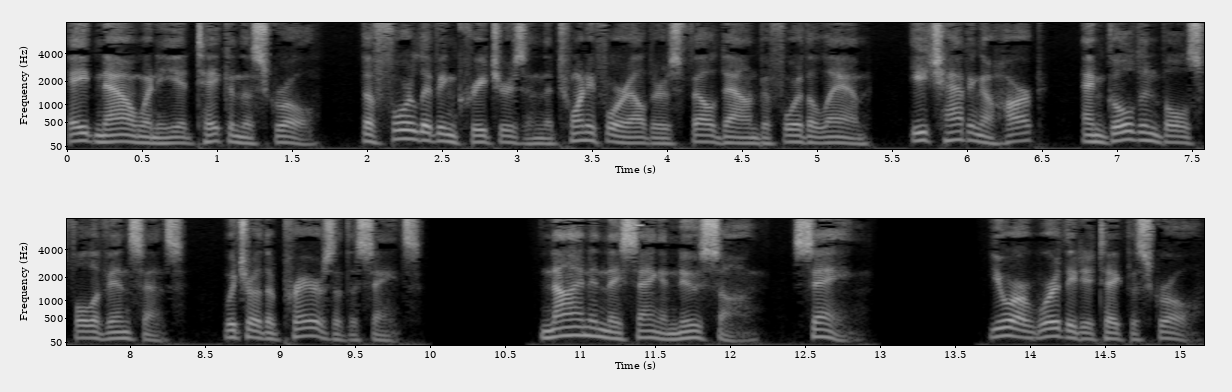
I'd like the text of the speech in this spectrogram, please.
8 Now when he had taken the scroll, the four living creatures and the twenty four elders fell down before the Lamb, each having a harp, and golden bowls full of incense, which are the prayers of the saints. 9 And they sang a new song, saying, You are worthy to take the scroll,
